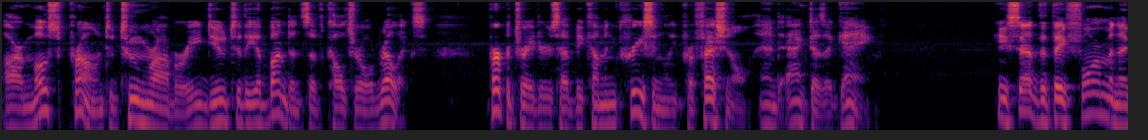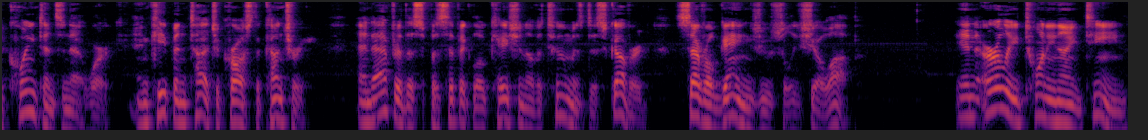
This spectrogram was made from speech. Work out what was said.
are most prone to tomb robbery due to the abundance of cultural relics. Perpetrators have become increasingly professional and act as a gang. He said that they form an acquaintance network and keep in touch across the country, and after the specific location of a tomb is discovered, several gangs usually show up. In early 2019,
